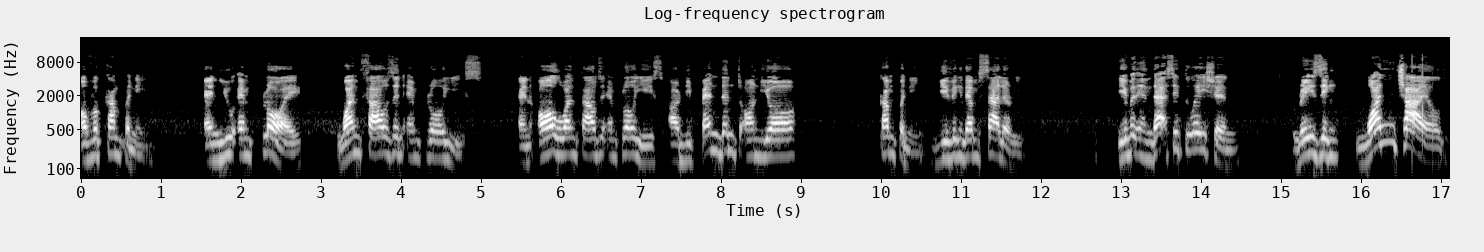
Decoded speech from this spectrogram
of a company and you employ 1,000 employees, and all 1,000 employees are dependent on your company giving them salary, even in that situation, raising one child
